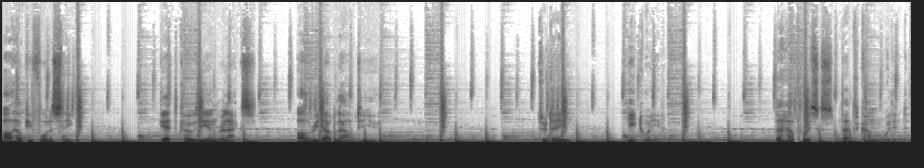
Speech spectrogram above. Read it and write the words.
I'll help you fall asleep. Get cozy and relax. I'll read out loud to you. Today, heatwave. The health risks that come with it.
